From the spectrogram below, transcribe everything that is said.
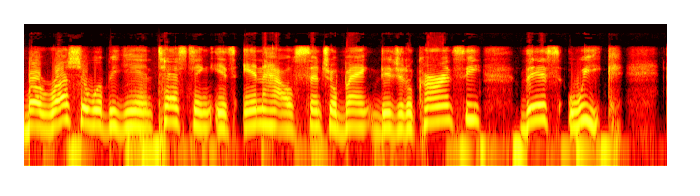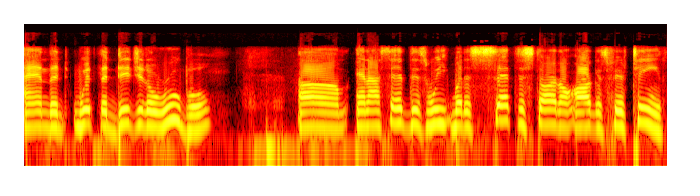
But Russia will begin testing its in-house central bank digital currency this week, and the, with the digital ruble. Um, and I said this week, but it's set to start on August 15th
